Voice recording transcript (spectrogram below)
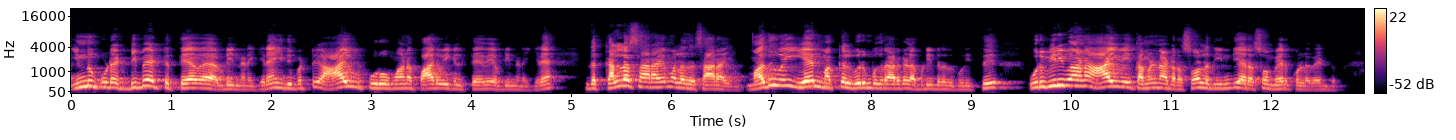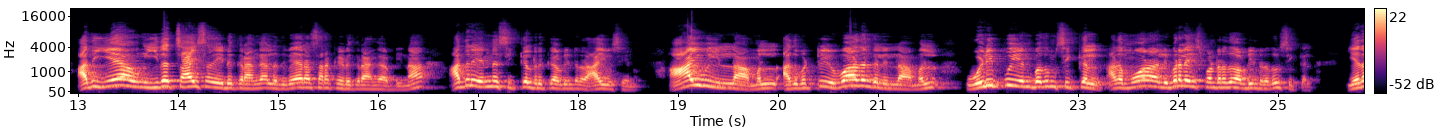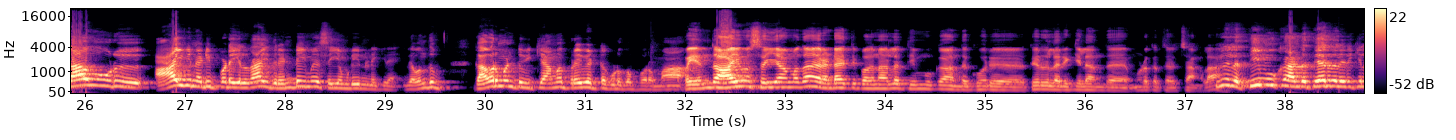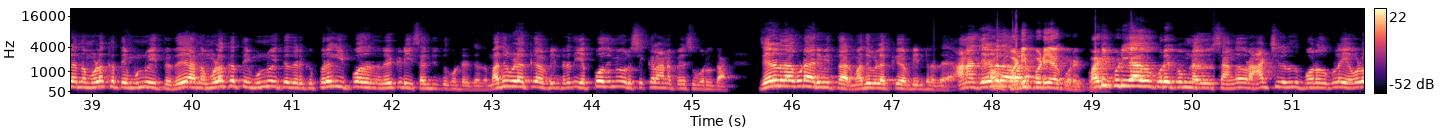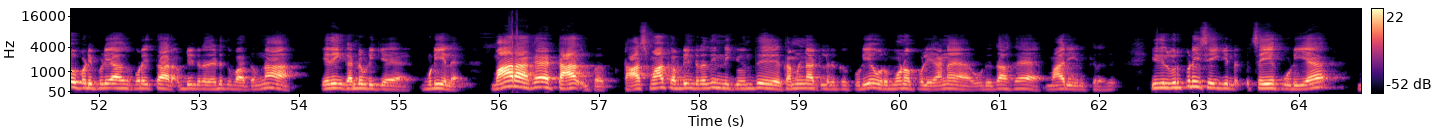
இன்னும் கூட டிபேட் தேவை அப்படின்னு நினைக்கிறேன். இது பற்றி ஆய்வுபூர்வமான பார்வைகள் தேவை அப்படின்னு நினைக்கிறேன். இந்த கள்ள சாராயம் அல்லது சாராயம்? மதுவை ஏன் மக்கள் விரும்புகிறார்கள் அப்படின்றது குறித்து ஒரு விரிவான ஆய்வை தமிழ்நாடு அரசோ அல்லது இந்திய அரசோ மேற்கொள்ள வேண்டும். அது ஏன் அவங்க இதை சாய்ஸ் அதை எடுக்கிறாங்க அல்லது வேற சரக்கு எடுக்கிறாங்க அப்படின்னா அதுல என்ன சிக்கல் இருக்கு அப்படின்றத ஆய்வு செய்யணும். ஆய்வு இல்லாமல் அது பற்றி விவாதங்கள் இல்லாமல் ஒழிப்பு என்பதும் சிக்கல். அதை மோரா லிபரலைஸ் பண்றது அப்படின்றதும் சிக்கல். ஏதாவது ஒரு ஆய்வின் அடிப்படையில் தான் இது ரெண்டையுமே செய்ய முடியும்னு நினைக்கிறேன். இதை வந்து கவர்மெண்ட் விற்காம பிரைவேட்ட கொடுக்க போறோமா? அப்ப எந்த ஆய்வும் செய்யாம தான் ரெண்டாயிரத்தி பதினாறுல திமுக அந்த ஒரு தேர்தல் அறிக்கையில அந்த முடக்கத்தை வச்சாங்களா? இல்ல திமுக அந்த தேர்தல் அறிக்கையில் அந்த முழக்கத்தை முன்வைத்தது. அந்த முழக்கத்தை முன்வைத்ததற்கு பிறகு இப்போது அந்த நெருக்கடியை சந்தித்துக் கொண்டிருக்கிறது. மதுவிலக்கு அப்படின்றது எப்போதுமே ஒரு சிக்கலான பேசுபொருள் தான். ஜெயலலிதா கூட அறிவித்தார் மதுவிலக்கு அப்படின்றது. ஆனா ஜெயலலிதா படிப்படியா குறைப்பாங்க படிப்படியாக குறைப்பும் அறிவிச்சாங்க. ஒரு ஆட்சியிலிருந்து போறதுக்குள்ள எவ்வளவு படிப்படியாக குறைத்தார் அப்படின்றத எடுத்து பார்த்தோம்னா எதையும் கண்டுபிடிக்க முடியல. மாறாக டா இப்போ டாஸ்மாக் அப்படின்றது இன்னைக்கு வந்து தமிழ்நாட்டில் இருக்கக்கூடிய ஒரு மோனோபொலியான ஒரு இதாக மாறி இருக்கிறது. இதில் விற்பனை செய்கின்ற செய்யக்கூடிய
